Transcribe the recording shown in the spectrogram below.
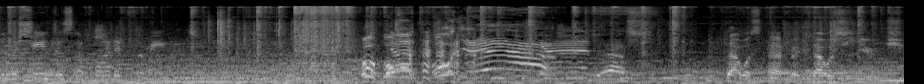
The machine just applauded for me. oh, oh, oh, yeah! Yes. Yes. That was epic. That was huge.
